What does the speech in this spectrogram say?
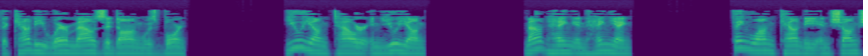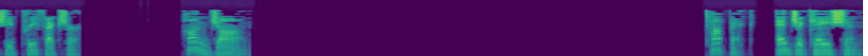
the county where Mao Zedong was born Yueyang Tower in Yueyang Mount Heng in Hengyang Fenghuang County in Xiangxi Prefecture Hongjiang Education.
